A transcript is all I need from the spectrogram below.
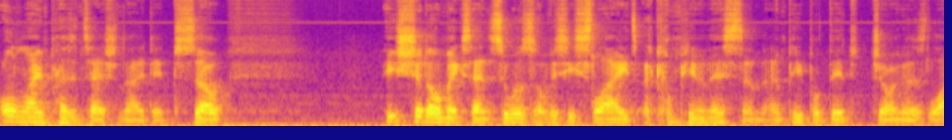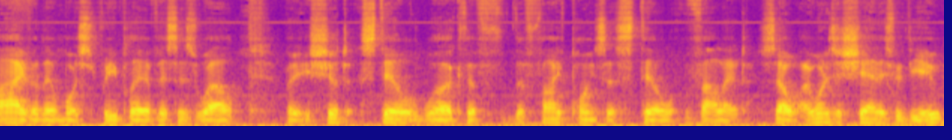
online presentation that I did. So it should all make sense. There was obviously slides accompanying this, and, and people did join us live and then watch the replay of this as well. But it should still work. The the five points are still valid. So I wanted to share this with you.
